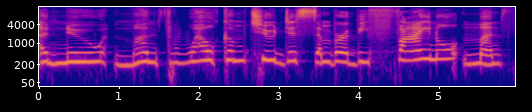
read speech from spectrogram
a new month. Welcome to December, the final month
